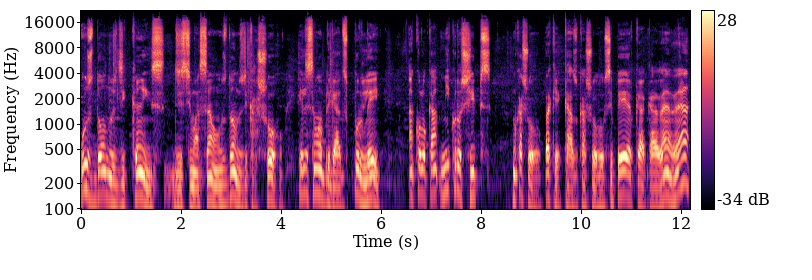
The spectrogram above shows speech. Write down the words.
os donos de cães de estimação, os donos de cachorro, eles são obrigados por lei a colocar microchips no cachorro. Para quê? Caso o cachorro se perca, caso, né, né,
